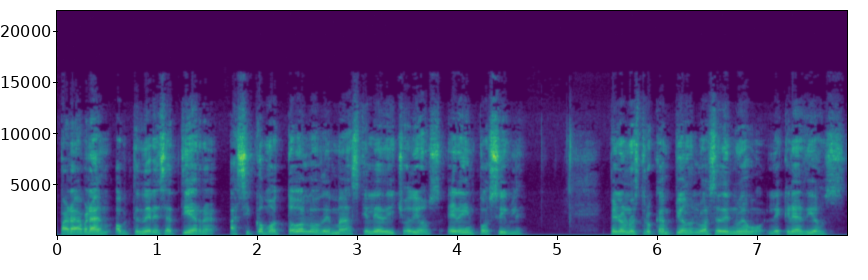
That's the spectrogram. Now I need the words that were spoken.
Para Abraham obtener esa tierra, así como todo lo demás que le ha dicho Dios, era imposible. Pero nuestro campeón lo hace de nuevo, le cree a Dios,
